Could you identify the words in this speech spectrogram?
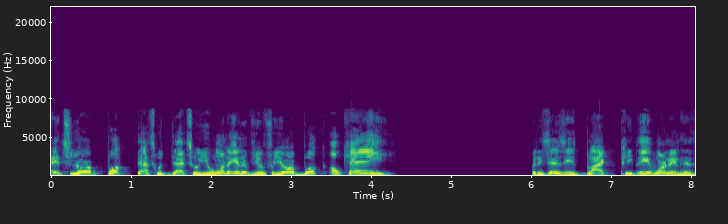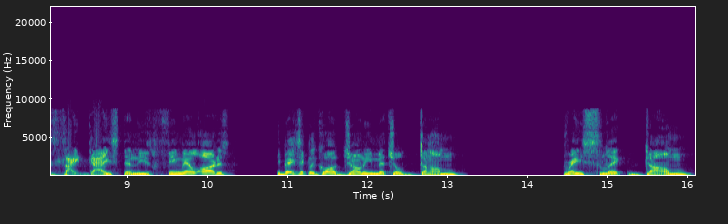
it's your book, that's what that's who you want to interview for your book. Okay. But he says these black people, they weren't in his zeitgeist, and these female artists, he basically called Joni Mitchell dumb, Grace Slick dumb.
